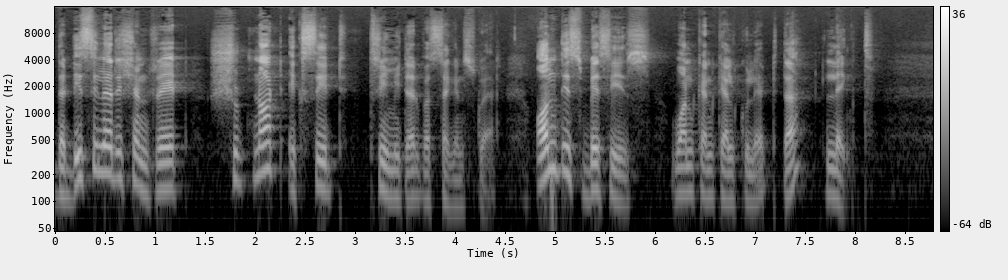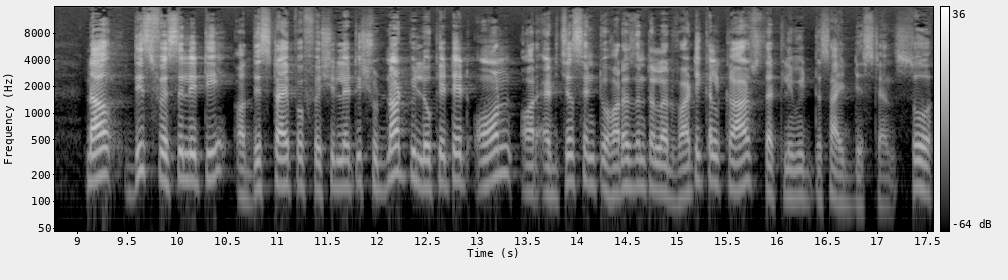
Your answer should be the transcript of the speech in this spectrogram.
the deceleration rate should not exceed 3 meter per second square. On this basis one can calculate the length. Now, this facility or this type of facility should not be located on or adjacent to horizontal or vertical curves that limit the sight distance. So,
